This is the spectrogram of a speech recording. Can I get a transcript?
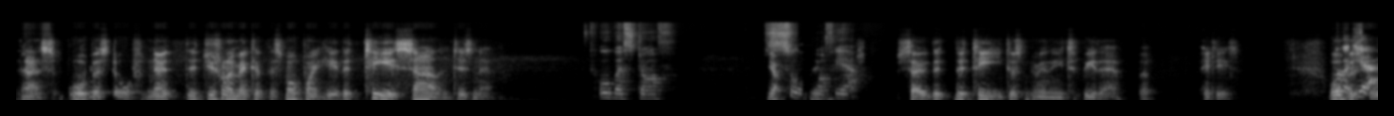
That's Oberstdorf. now, I just want to make a, a, small point here. The T is silent, isn't it? Oberstdorf. Yep. Sort of, yeah. So the, the T doesn't really need to be there, but it is. Oberstdorf. Well, yeah.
